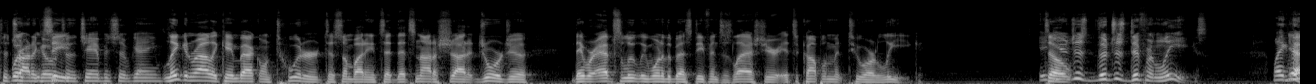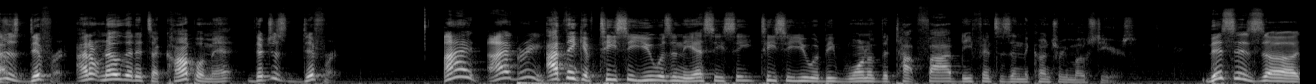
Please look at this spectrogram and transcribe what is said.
to try Well, to go see- to the championship game. Lincoln Riley came back on Twitter to somebody and said, "That's not a shot at Georgia. They were absolutely one of the best defenses last year. It's a compliment to our league." So- You're just they're just different leagues. Like Yeah. they're just different. I don't know that it's a compliment. They're just different. I I agree. I think if TCU was in the SEC, TCU would be one of the top five defenses in the country most years. This is uh.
